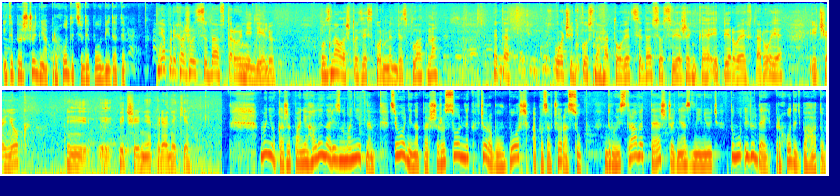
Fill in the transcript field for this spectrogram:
і тепер щодня приходить сюди пообідати. Я прихожу сюда вторую неделю. Узнала, что здесь кормят бесплатно. Это очень вкусно готовят, всегда все свеженькое. И первое, и второе, и чаек, и, и печенье, пряники. Меню каже пані Галина різноманітне. Сьогодні на перший розсольник, вчора був борщ, а позавчора суп. Другі страви теж щодня змінюють, тому і людей приходить багато.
